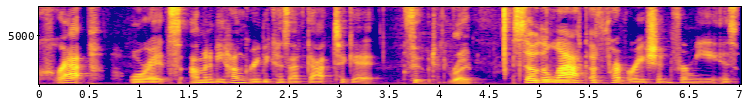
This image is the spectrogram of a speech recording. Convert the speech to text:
crap or it's I'm going to be hungry because I've got to get food. Right. So the lack of preparation for me is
